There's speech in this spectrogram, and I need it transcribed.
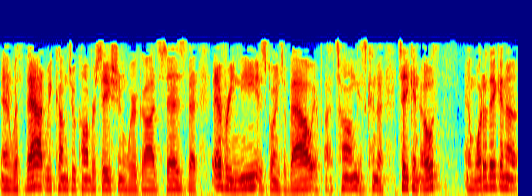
And with that, we come to a conversation where God says that every knee is going to bow, a tongue is going to take an oath. And what are they going to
